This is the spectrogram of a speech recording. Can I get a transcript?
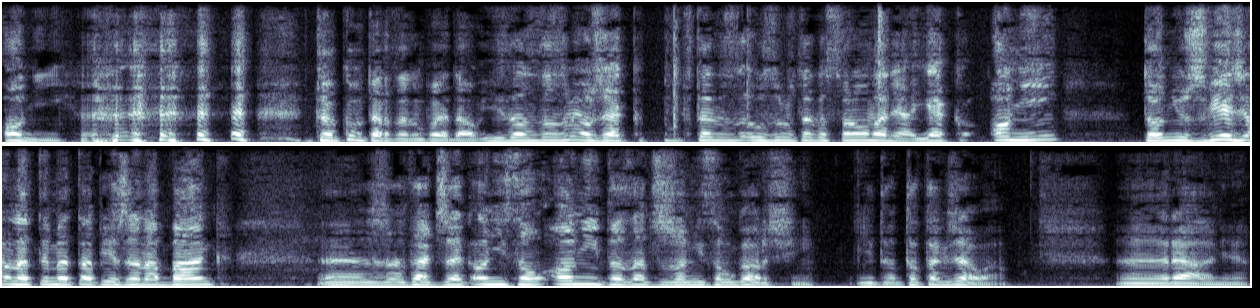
oni? to Coulthard ten opowiadał. I on zrozumiał, że jak wtedy użył tego sformułowania, jak oni, to on już wiedział na tym etapie, że na bank, e, że tak, że jak oni są oni, to znaczy, że oni są gorsi. I to, to tak działa. Realnie.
